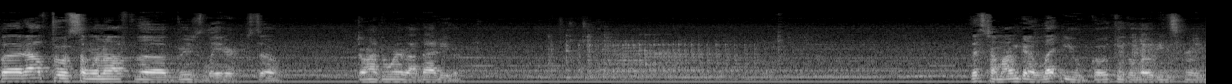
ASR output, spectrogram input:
But I'll throw someone off the bridge later, so don't have to worry about that either. This time I'm gonna let you go through the loading screen.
